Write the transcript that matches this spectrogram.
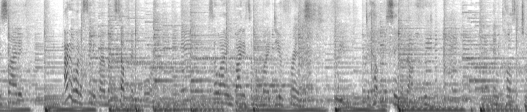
Decided I didn't want to sing it by myself anymore. So I invited some of my dear friends to help me sing about freedom and cause it to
